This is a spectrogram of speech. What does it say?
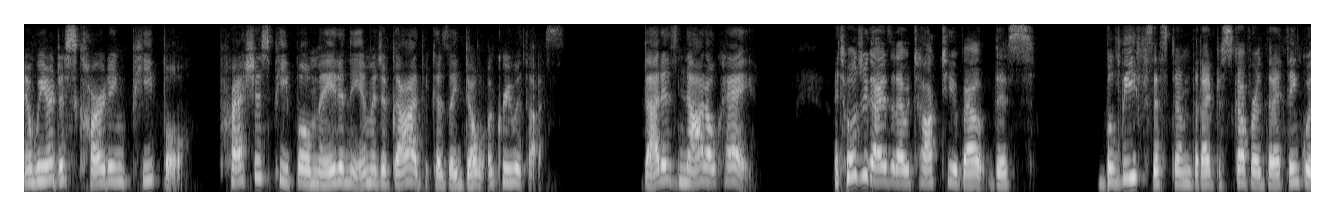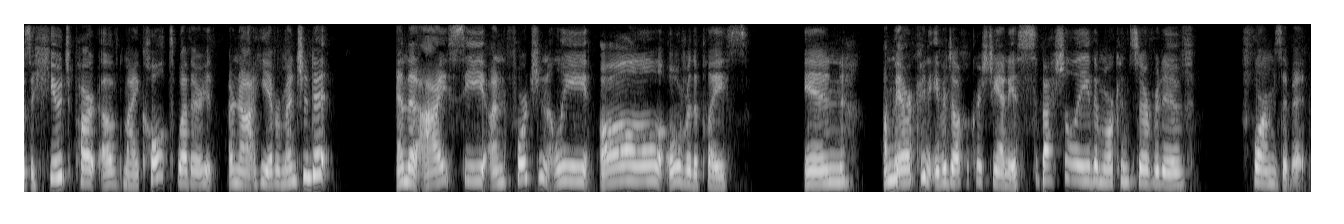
And we are discarding people, precious people made in the image of God because they don't agree with us. That is not okay. I told you guys that I would talk to you about this belief system that I've discovered that I think was a huge part of my cult, whether or not he ever mentioned it, and that I see unfortunately all over the place in American evangelical Christianity, especially the more conservative forms of it.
